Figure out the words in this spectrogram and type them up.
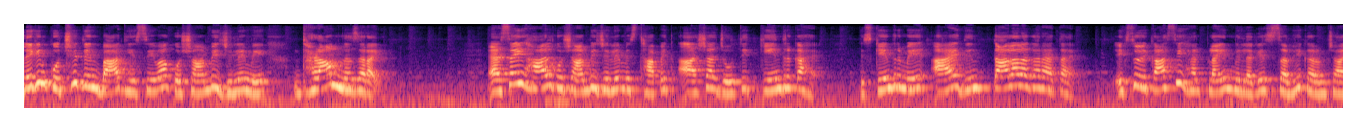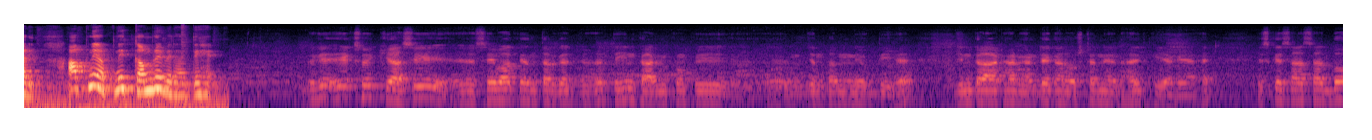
लेकिन कुछ ही दिन बाद ये सेवा कौशाम्बी ज़िले में धड़ाम नज़र आई। ऐसा ही हाल कोशाम्बी ज़िले में स्थापित आशा ज्योति केंद्र का है। इस केंद्र में आए दिन ताला लगा रहता है। एक सौ इक्यासी हेल्पलाइन में लगे सभी कर्मचारी अपने अपने कमरे में रहते हैं। इक्यासी सेवा के अंतर्गत जो है तीन कार्मिकों की जनपद नियुक्ति है, जिनका आठ आठ घंटे का रोस्टर निर्धारित किया गया है। इसके साथ साथ दो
